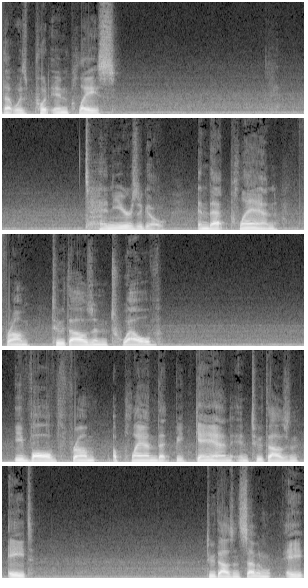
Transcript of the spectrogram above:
that was put in place 10 years ago. And that plan from 2012 evolved from a plan that began in 2008, 2007, 8,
